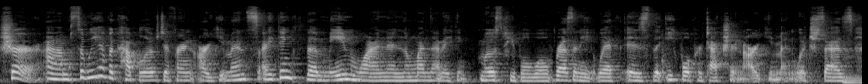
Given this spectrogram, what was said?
Sure. Um, so we have a couple of different arguments. I think the main one, and the one that I think most people will resonate with, is the equal protection argument, which says mm.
